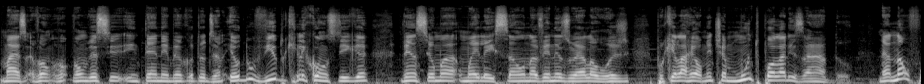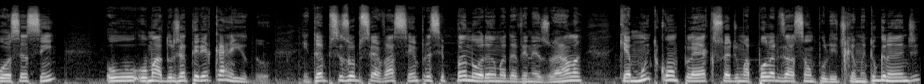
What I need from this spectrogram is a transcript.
mas vamos, ver se entendem bem o que eu estou dizendo. Eu duvido que ele consiga vencer uma, uma eleição na Venezuela hoje, porque lá realmente é muito polarizado. Né? Não fosse assim, o, o Maduro já teria caído. Então é preciso observar sempre esse panorama da Venezuela, que é muito complexo, é de uma polarização política muito grande.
